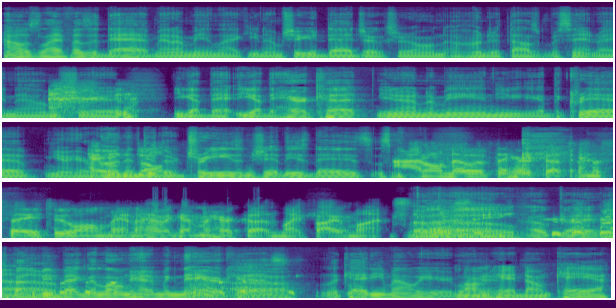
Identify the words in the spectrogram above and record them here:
how is life as a dad, man? I mean, like you know, I'm sure your dad jokes are on a hundred thousand percent right now. I'm sure you got the you got the haircut. You know what I mean? You got the crib. You're here Hey, running through don't- the trees and shit these days. i don't know if the haircut's gonna stay too long man i haven't gotten my haircut in like five months so we'll see Uh-oh. Okay, it's about to be back to long hair McNair. Uh-oh. cuz. Look at him out here. Long man. hair don't care.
